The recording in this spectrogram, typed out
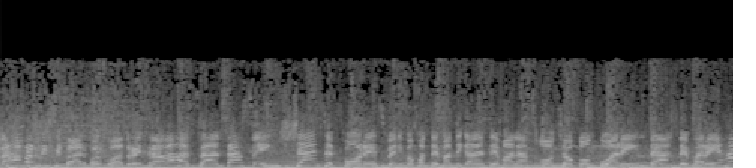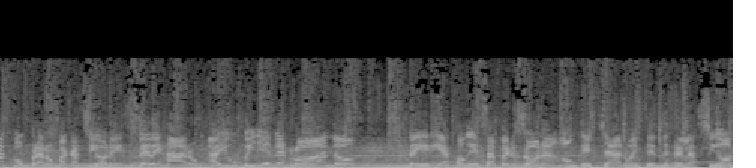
Vas a participar por cuatro entradas a Santas Enchanted Forest. Venimos con temática de tema a las 8 con 40. De parejas compraron vacaciones, se dejaron. Hay un billete rodando. ¿Te irías con esa persona aunque ya no estén de relación?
